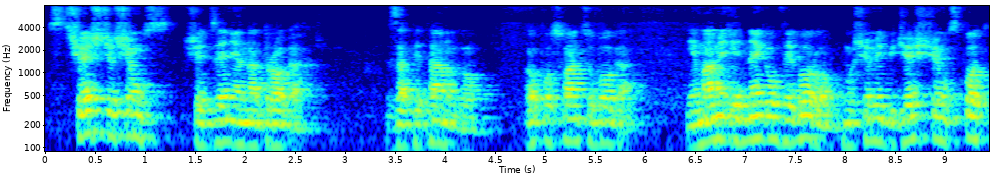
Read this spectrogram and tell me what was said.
Strzeżcie się z siedzenia na drogach. Zapytano go: O posłańcu Boga, nie mamy innego wyboru, musimy gdzieś się spot-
